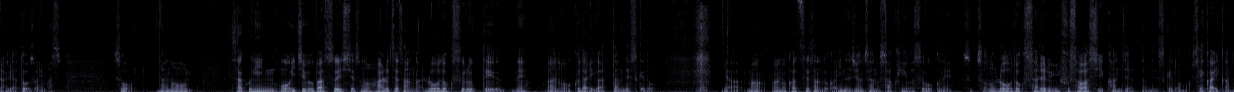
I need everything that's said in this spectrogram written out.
ありがとうございます。そう。あの、作品を一部抜粋して、その春茶さんが朗読するっていうね、あの、くだりがあったんですけど、いや、まあ、あの、かつてさんとか犬潤さんの作品はすごくね、その朗読されるにふさわしい感じやったんですけども、世界観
